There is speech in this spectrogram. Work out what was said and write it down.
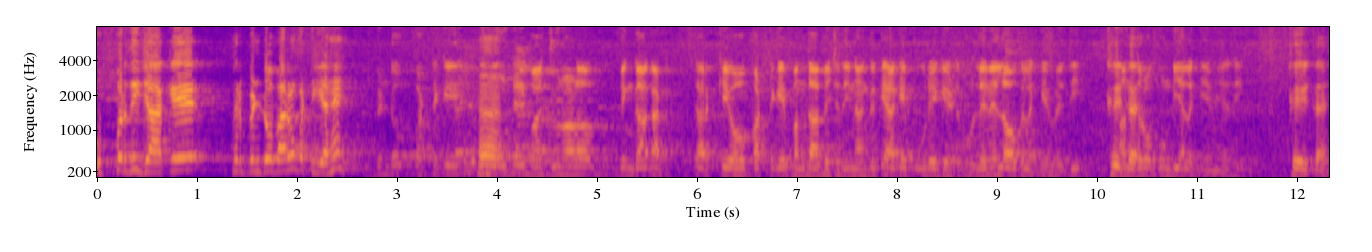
ਉੱਪਰ ਦੀ ਜਾ ਕੇ ਫਿਰ ਵਿੰਡੋ ਬਾਹਰੋਂ ਪੱਟੀ ਆ ਹੈ? ਵਿੰਡੋ ਪੱਟ ਕੇ ਮੋਟੇ ਬਾਜੂ ਨਾਲ ਵਿੰਗਾ ਕੱਟ ਕਰਕੇ ਉਹ ਪੱਟ ਕੇ ਬੰਦਾ ਵਿੱਚ ਦੀ ਲੰਘ ਕੇ ਆ ਕੇ ਪੂਰੇ ਗੇਟ ਖੋਲੇ ਨੇ ਲੋਕ ਲੱਗੇ ਹੋਏ ਸੀ। ਠੀਕ ਹੈ। ਅੰਦਰੋਂ ਕੁੰਡੀਆਂ ਲੱਗੀਆਂ ਹੋਈਆਂ ਸੀ। ਠੀਕ ਹੈ।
